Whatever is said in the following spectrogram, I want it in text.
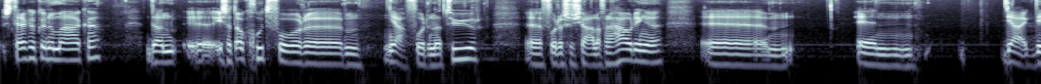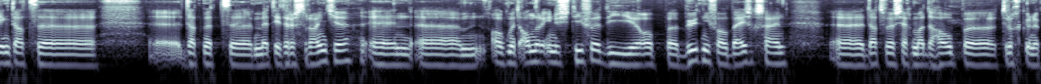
sterker kunnen maken, dan is dat ook goed voor, ehm, ja, voor de natuur, voor de sociale verhoudingen. Ehm, en ja, ik denk dat, uh, dat met, uh, met dit restaurantje en uh, ook met andere initiatieven die op buurtniveau bezig zijn, dat we zeg maar, de hoop terug kunnen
